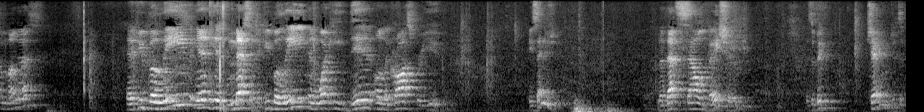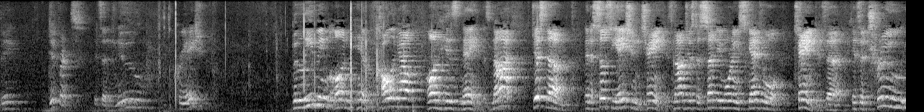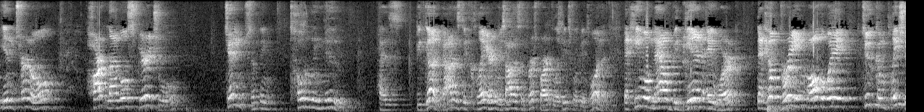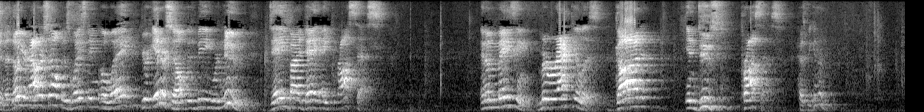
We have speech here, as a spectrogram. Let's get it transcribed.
among us. And if you believe in his message, if you believe in what he did on the cross for you, he saves you. That that salvation is a big change. It's a big difference. It's a new creation. Believing on him, calling out on his name is not just um, an association change. It's not just a Sunday morning schedule change. It's a, it's a true internal, heart level, spiritual change. Something totally new has begun. God has declared, and we saw this in the first part of Philippians, Philippians 1, that, that He will now begin a work that He'll bring all the way to completion. That though your outer self is wasting away, your inner self is being renewed day by day, a process. An amazing, miraculous, God induced process has begun.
